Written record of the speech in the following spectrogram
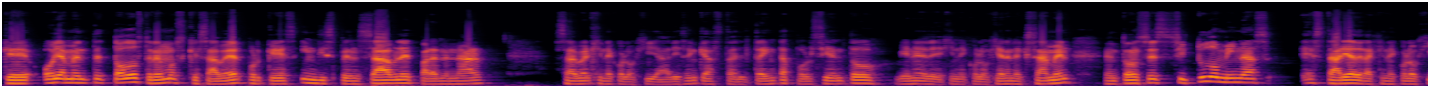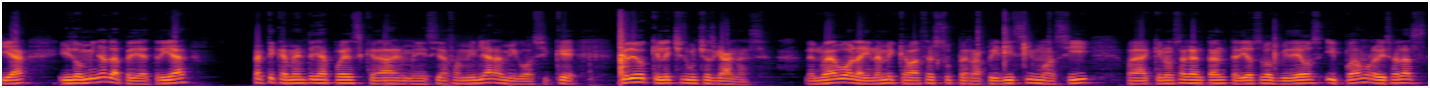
que obviamente todos tenemos que saber porque es indispensable para entrenar saber ginecología. Dicen que hasta el 30% viene de ginecología en el examen. Entonces, si tú dominas esta área de la ginecología y dominas la pediatría, prácticamente ya puedes quedar en medicina familiar, amigo. Así que yo digo que le eches muchas ganas. De nuevo, la dinámica va a ser súper rapidísimo así para que no se hagan tan tediosos los videos y podamos revisar las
